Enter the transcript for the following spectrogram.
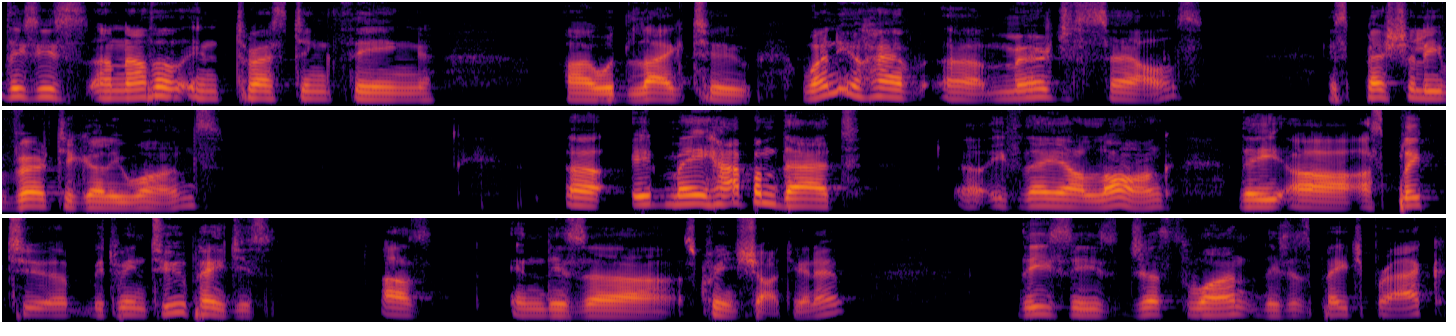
this is another interesting thing I would like to, when you have uh, merged cells, especially vertically ones, uh, it may happen that uh, if they are long, they are split to, uh, between two pages as in this uh, screenshot, you know? This is just one, this is page break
